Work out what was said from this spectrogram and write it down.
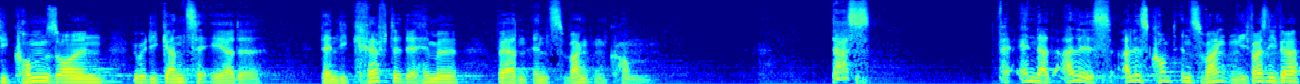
die kommen sollen über die ganze Erde. Denn die Kräfte der Himmel werden ins Wanken kommen. Das verändert alles. Alles kommt ins Wanken. Ich weiß nicht, wer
